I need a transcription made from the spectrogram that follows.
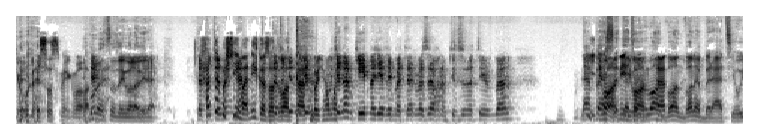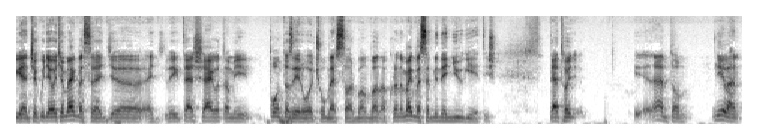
Jó lesz az még valami. Jó lesz azért valamire. Tehát, Hát most ne- nyilván igazad tehát, van, tehát, hogyha- hogyha hogyha most- nem két negyed évben tervezel, hanem 15 évben, Nem, Így persze, van, így van, van, tehát- van, van ebben ráció, igen, csak ugye, hogyha megveszel egy, egy légitársaságot, ami pont azért olcsó, mert szarban van, akkor annak megveszed minden nyűgét is. Tehát, hogy nem tudom, nyilván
